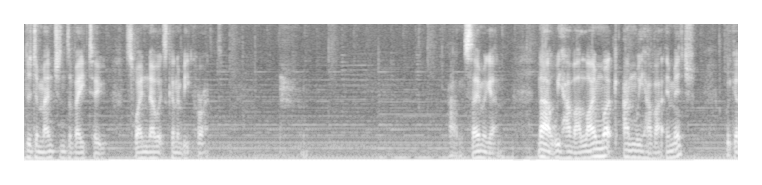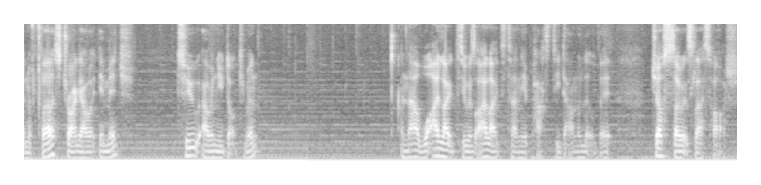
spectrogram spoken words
the dimensions of A2 so I know it's going to be correct. And same again. Now we have our line work and we have our image. We're going to first drag our image to our new document. And now what I like to do is I like to turn the opacity down a little bit just so it's less harsh.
